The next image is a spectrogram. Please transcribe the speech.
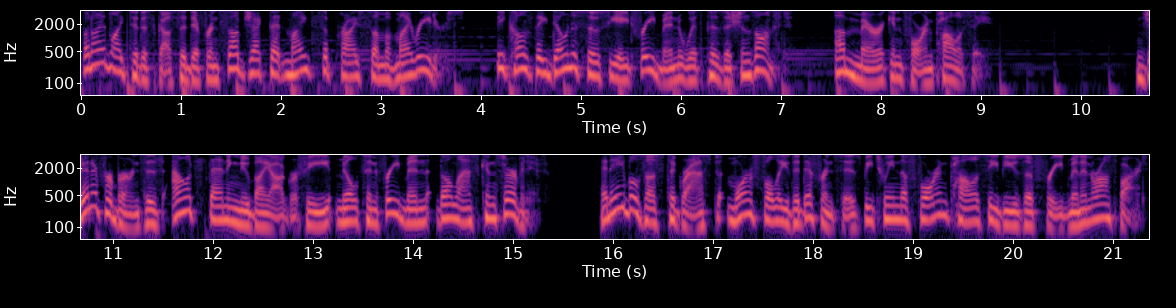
But I'd like to discuss a different subject that might surprise some of my readers, because they don't associate Friedman with positions on it American foreign policy. Jennifer Burns's outstanding new biography, Milton Friedman, The Last Conservative, enables us to grasp more fully the differences between the foreign policy views of Friedman and Rothbard,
